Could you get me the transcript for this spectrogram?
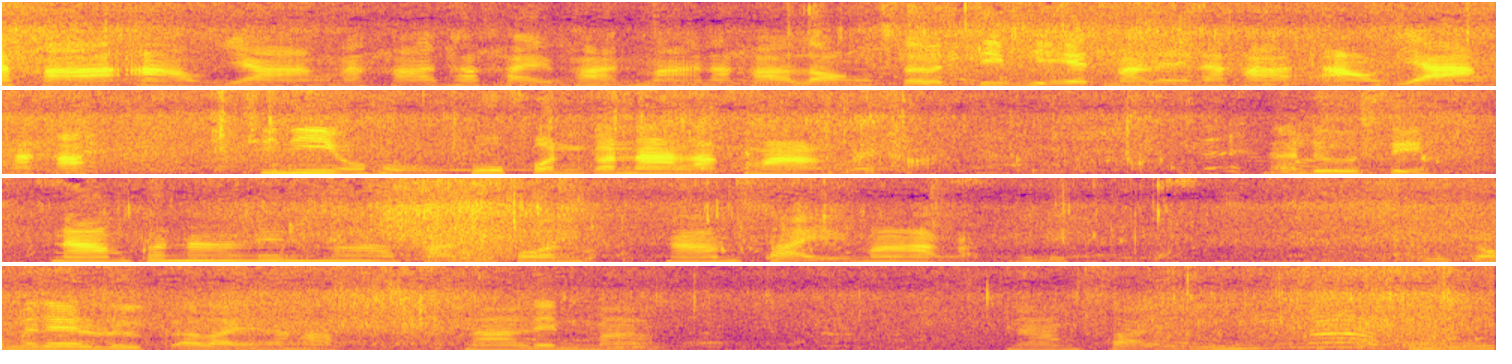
นะคะอ่าวยางนะคะ ถ้าใครผ่านมานะคะ ลองเซิร์ช GPS มาเลยนะคะ อ่าวยางนะคะ ที่นี่โอ้โห ผู้คนก็น่ารักมากเลยค่ะ แล้วดูสิ น้ำก็น่าเล่นมากค่ะทุกคนน้ำใสมากอะดูดินี่ก็ไม่ได้ลึกอะไรนะคะ น่าเล่นมาก น้ำใสมากเลย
